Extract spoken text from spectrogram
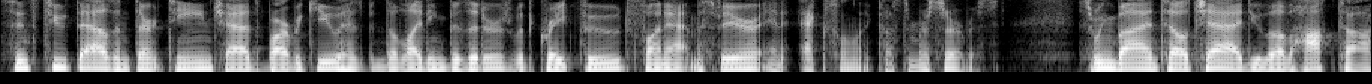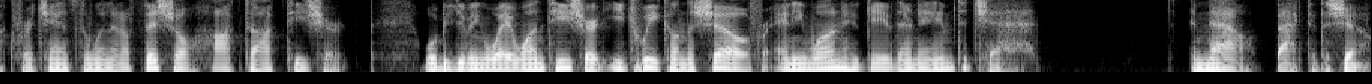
Since 2013, Chad's Barbecue has been delighting visitors with great food, fun atmosphere, and excellent customer service. Swing by and tell Chad you love Hawk Talk for a chance to win an official Hawk Talk t shirt. We'll be giving away one t shirt each week on the show for anyone who gave their name to Chad. And now, back to the show.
